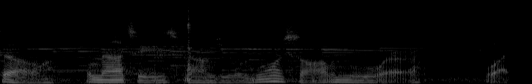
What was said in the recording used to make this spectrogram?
so, the Nazis found you in Warsaw when you were, what,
